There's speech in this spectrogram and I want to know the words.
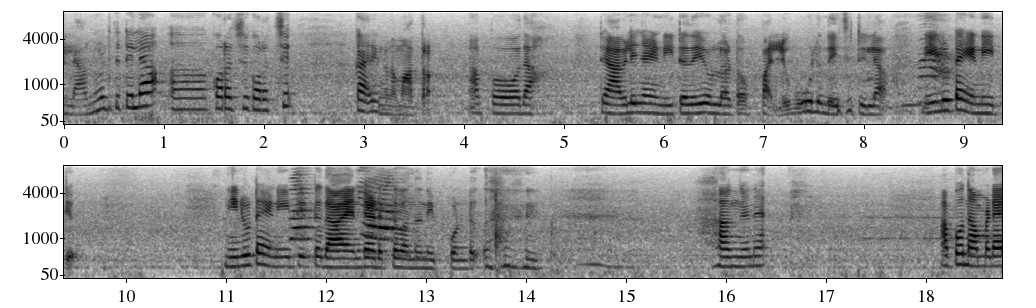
എല്ലാം ഒന്നും എടുത്തിട്ടില്ല കുറച്ച് കുറച്ച് കാര്യങ്ങൾ മാത്രം. അപ്പോൾ അതാ രാവിലെ ഞാൻ എണീറ്റതേ ഉള്ളൂ കേട്ടോ. പല്ലു പോലും തേച്ചിട്ടില്ല. നീലൂട്ട എണീറ്റ്. നീലൂട്ട എണീറ്റിട്ട് ദാ എന്റെ അടുത്ത് വന്ന് നിപ്പുണ്ട്. അങ്ങനെ. അപ്പോൾ നമ്മുടെ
